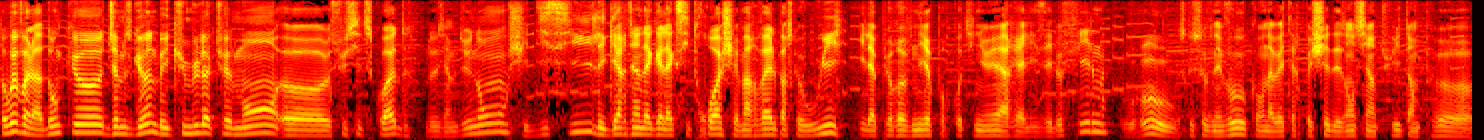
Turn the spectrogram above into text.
Donc ouais, voilà, donc euh, James Gunn, bah, il cumule actuellement euh, Suicide Squad, deuxième du nom, chez DC, Les Gardiens de la Galaxie 3 chez Marvel, parce que oui, il a pu revenir pour continuer à réaliser le film. Parce que souvenez-vous, quand on avait été repêché des anciens tweets un peu euh,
